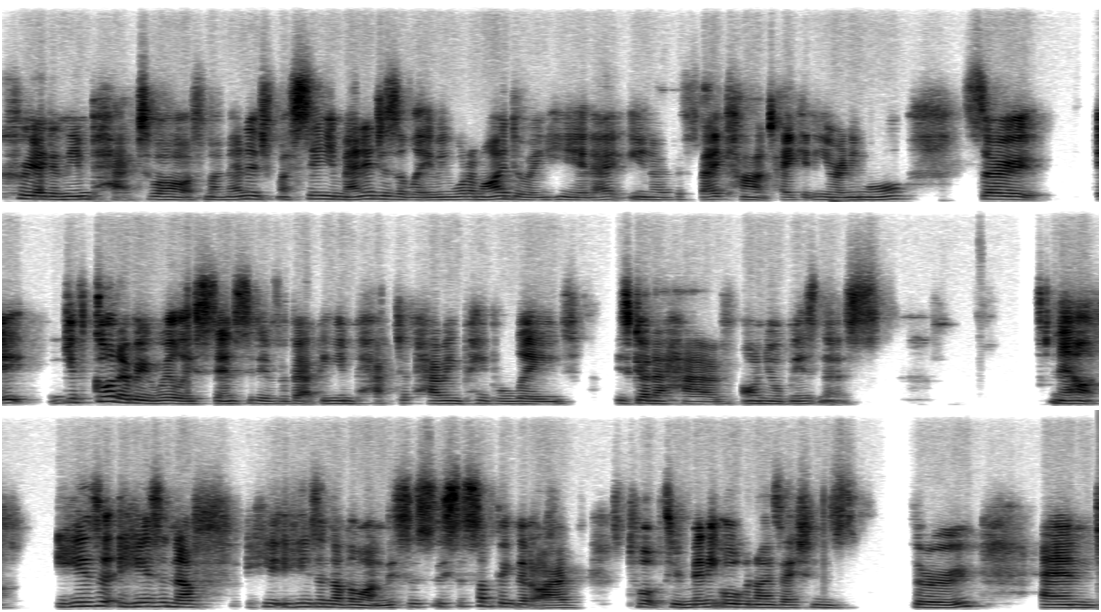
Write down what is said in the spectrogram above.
create an impact. Well, if my manager, my senior managers are leaving, what am I doing here? They, you know, they can't take it here anymore. So it, you've got to be really sensitive about the impact of having people leave is going to have on your business. Now, here's here's enough. Here, here's another one. This is this is something that I've talked to many organisations through, and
